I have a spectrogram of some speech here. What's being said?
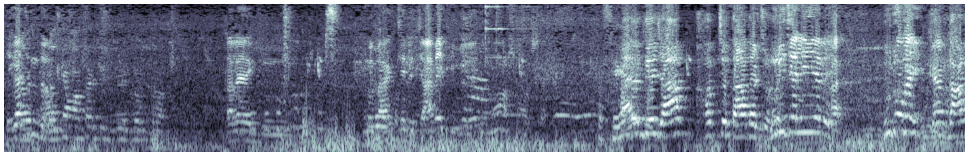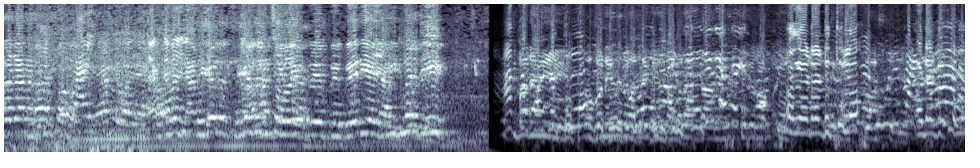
ঠিক আছে। তো? কালকে মাথায় ঠিক করতে হবে। তাহলে বাইক যাবে কি করে? মহা সমস্যা সেখানে দিয়ে যা হচ্ছে তাড়াতাড়ি চলে উনি চালিয়ে যাবে? দুটো ভাই। দাদা জানে না? একটা বাইক সেখানে সেখানে চলে বেরিয়ে যাবে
